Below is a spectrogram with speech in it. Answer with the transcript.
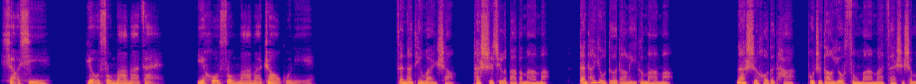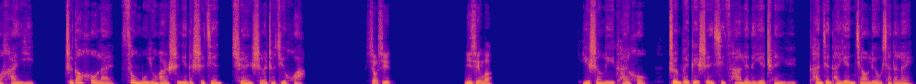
小溪，有宋妈妈在，以后宋妈妈照顾你。在那天晚上。他失去了爸爸妈妈，但他又得到了一个妈妈。那时候的他不知道有宋妈妈在是什么含义，直到后来宋母用二十年的时间诠释了这句话。小溪，你醒了。医生离开后，准备给沈西擦脸的叶晨宇看见他眼角流下的泪，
